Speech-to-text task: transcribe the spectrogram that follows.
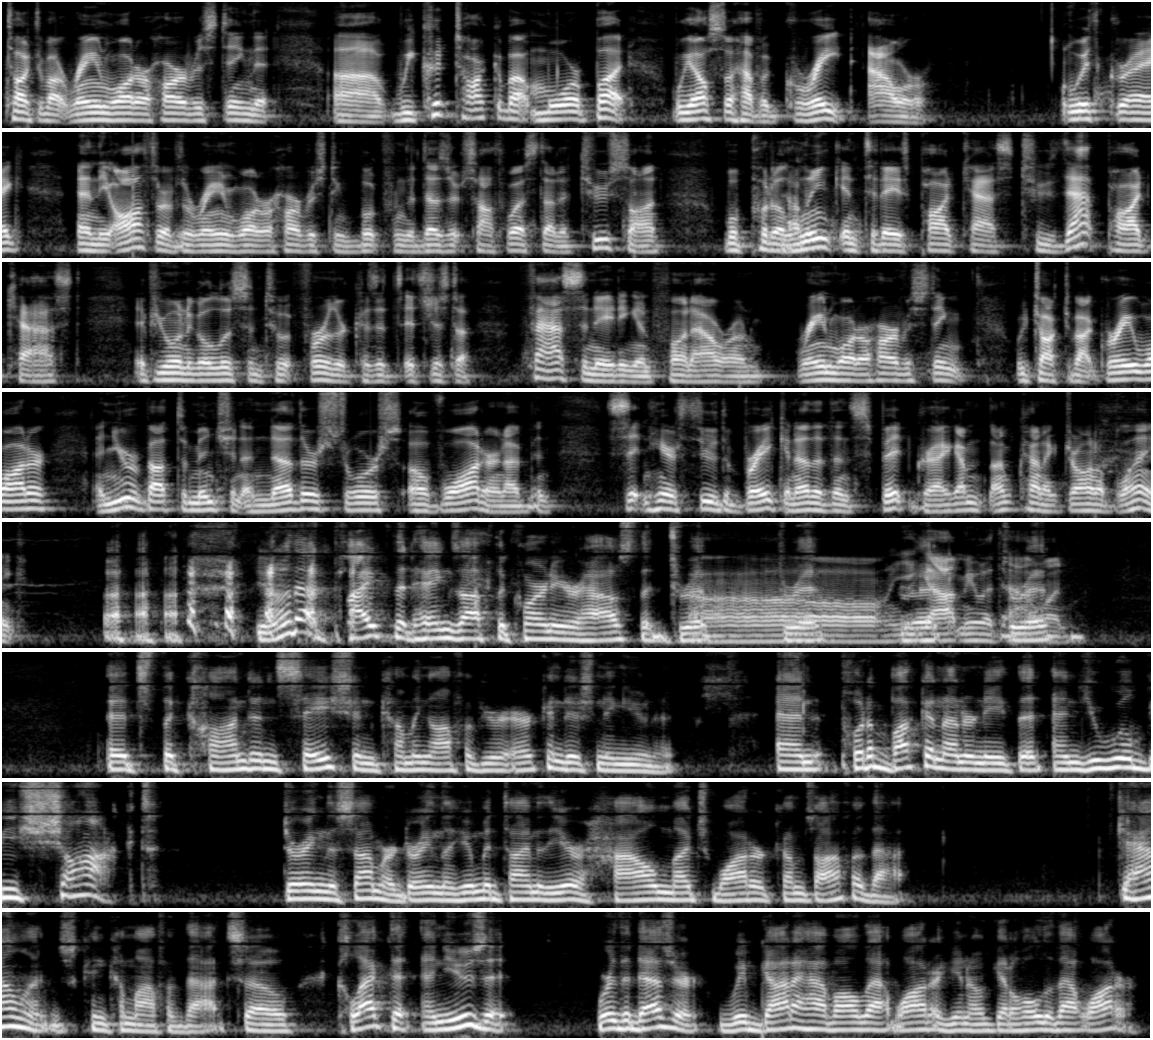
talked about rainwater harvesting that uh, we could talk about more, but we also have a great hour with Greg and the author of the rainwater harvesting book from the desert southwest out of Tucson. We'll put a link in today's podcast to that podcast if you want to go listen to it further because it's, it's just a fascinating and fun hour on rainwater harvesting. We talked about gray water, and you were about to mention another source of water. And I've been sitting here through the break, and other than spit, Greg, I'm, I'm kind of drawing a blank. You know that pipe that hangs off the corner of your house that drip, drip, Oh, you drip, got me with that drip. one. It's the condensation coming off of your air conditioning unit. and put a bucket underneath it, and you will be shocked during the summer, during the humid time of the year, how much water comes off of that. Gallons can come off of that. So collect it and use it. We're the desert. We've got to have all that water, you know, get a hold of that water.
